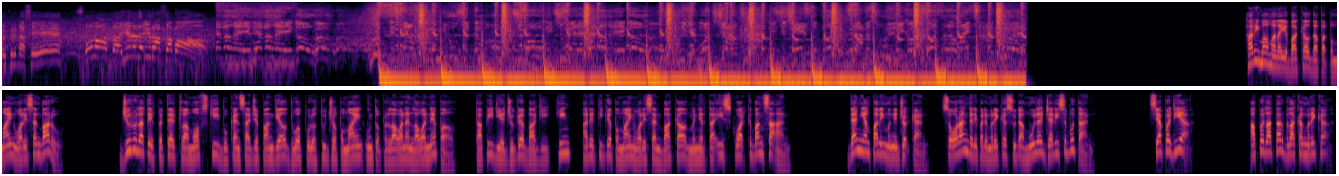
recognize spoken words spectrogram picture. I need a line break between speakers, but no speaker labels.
Götürmesi. Son anda yine de
better
Harimau Malaya bakal dapat pemain warisan baru. Jurulatih Peter Klamovski bukan saja panggil 27 pemain untuk perlawanan lawan Nepal, tapi dia juga bagi hint ada tiga pemain warisan bakal menyertai skuad kebangsaan. Dan yang paling mengejutkan, seorang daripada mereka sudah mula jadi sebutan. Siapa dia? Apa latar belakang mereka?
